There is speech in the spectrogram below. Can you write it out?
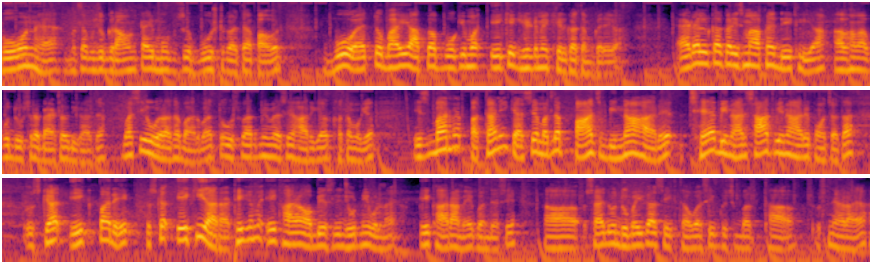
बोन है मतलब जो ग्राउंड टाइप मूव्स जो बूस्ट करता है पावर वो है तो भाई आपका पोकीमोन एक एक हिट में खेल खत्म करेगा। एडल का करिश्मा आपने देख लिया। अब हम आपको दूसरा बैटल दिखाते हैं। बस ये हो रहा था बार बार तो उस बार भी वैसे हार गया और ख़त्म हो गया। इस बार मैं पता नहीं कैसे मतलब पाँच बिना हारे छः बिना हारे सात बिना हारे पहुँचा था। उसके बाद एक पर एक उसका एक ही हारा। ठीक है मैं एक हारा ऑब्वियसली झूठ नहीं बोलना है। एक हारा मैं एक बंदे से। आ, शायद वो दुबई का सीख था वैसे कुछ था उसने हराया।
